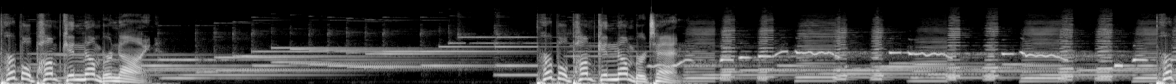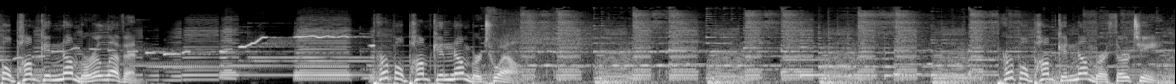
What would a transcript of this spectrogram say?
Purple pumpkin number 9. Purple pumpkin number 10. Purple pumpkin number 11. Purple pumpkin number 12. Purple pumpkin number 13.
